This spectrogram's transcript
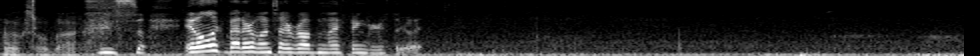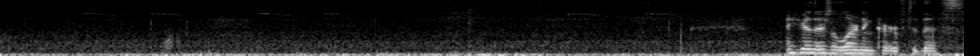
That looks so bad. so, it'll look better once I rub my finger through it. I hear there's a learning curve to this.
